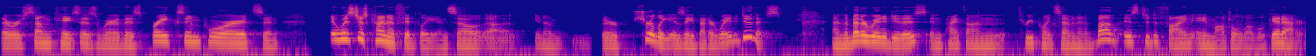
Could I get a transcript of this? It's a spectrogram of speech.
there were some cases where this breaks imports, and it was just kind of fiddly. And so, uh, you know, there surely is a better way to do this. And the better way to do this in Python 3.7 and above is to define a module level get getattr.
